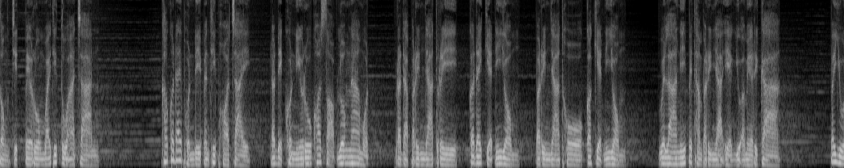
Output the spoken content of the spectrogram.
ส่งจิตไปรวมไว้ที่ตัวอาจารย์ เขาก็ได้ผลดีเป็นที่พอใจ แล้วเด็กคนนี้รู้ข้อสอบล่วงหน้าหมด ระดับปริญญาตรีก็ได้เกียรตินิยม ปริญญาโทก็เกียรตินิยม เวลานี้ไปทำปริญญาเอกอยู่อเมริกา ไปอยู่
